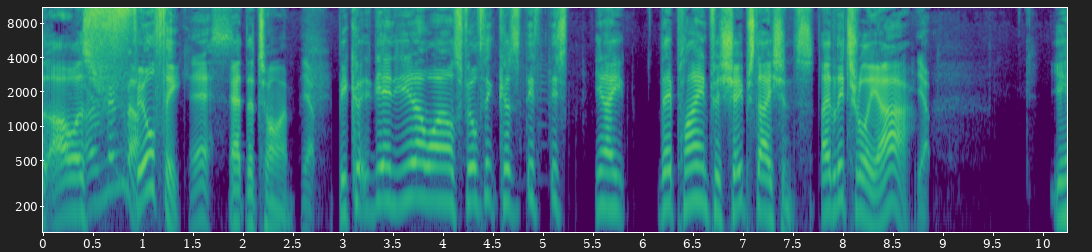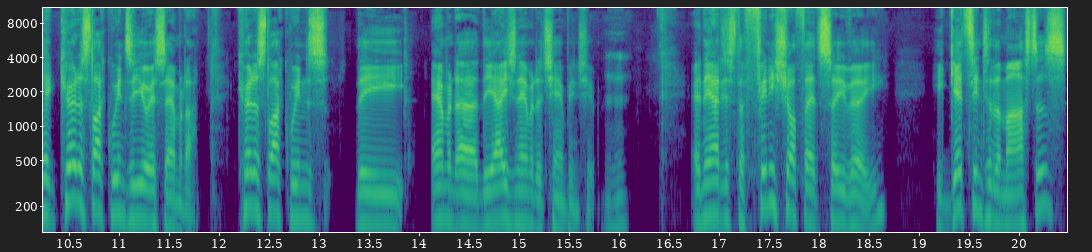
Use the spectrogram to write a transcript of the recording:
was, I was I remember. filthy Yes. at the time. Yep. Because yeah, you know why I was filthy? Because this, this, you know, they're playing for sheep stations. They literally are. Yep. You had Curtis Luck wins the US Amateur. Curtis Luck wins the amateur, the Asian Amateur Championship. hmm And now, just to finish off that CV, he gets into the Masters,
